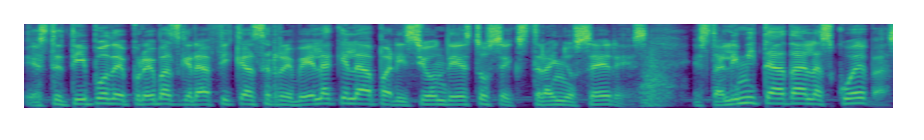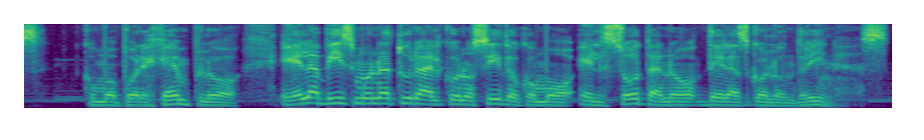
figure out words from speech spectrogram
este tipo de pruebas gráficas revela que la aparición de estos extraños seres está limitada a las cuevas, como por ejemplo el abismo natural conocido como el sótano de las golondrinas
